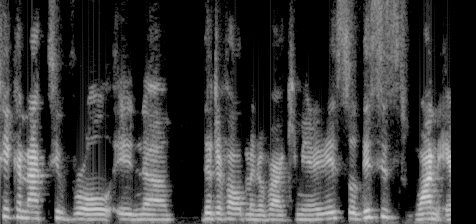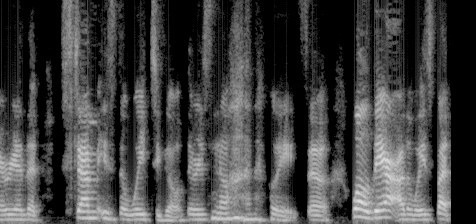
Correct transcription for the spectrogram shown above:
take an active role in uh, the development of our communities. So this is one area that STEM is the way to go. There is no other way. So, well, there are other ways, but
